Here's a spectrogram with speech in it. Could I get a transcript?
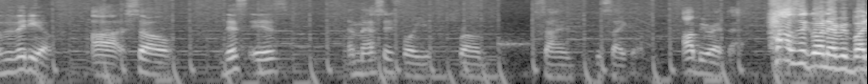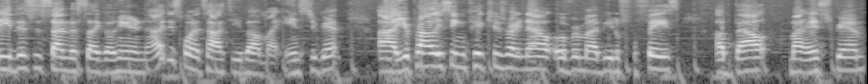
of the video. Uh, so, this is a message for you from Sign the Psycho. I'll be right back. How's it going, everybody? This is SignedThePsyko here, and I just want to talk to you about my Instagram. Uh, you're probably seeing pictures right now over my beautiful face about my Instagram.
